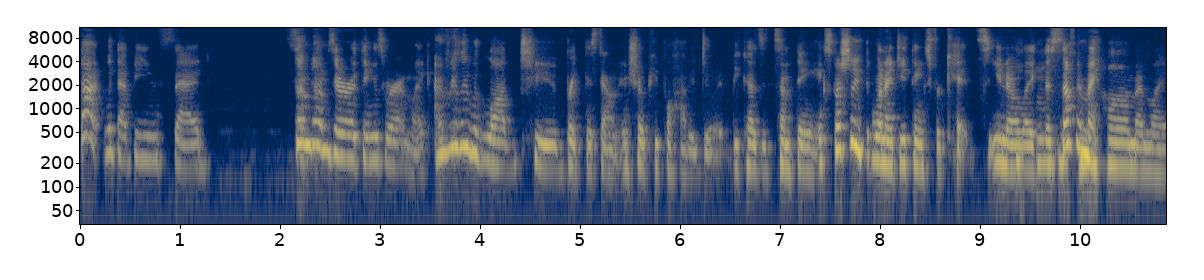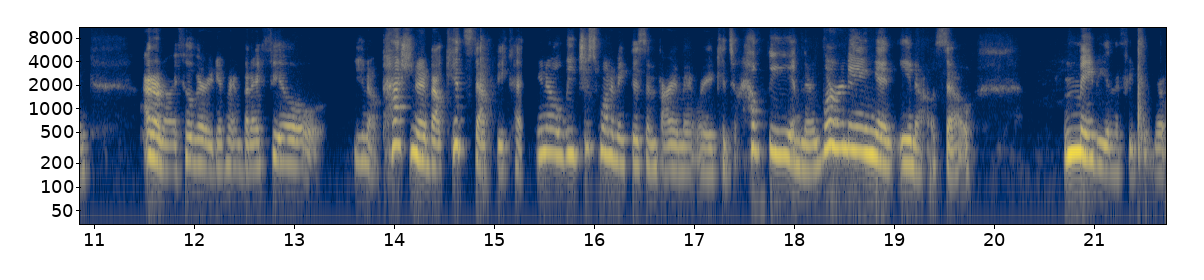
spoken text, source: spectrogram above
but with that being said, sometimes there are things where I'm like, I really would love to break this down and show people how to do it because it's something, especially when I do things for kids, you know, like the stuff in my mm-hmm. home, I'm like, I don't know, I feel very different, but I feel you know passionate about kids stuff because you know we just want to make this environment where your kids are healthy and they're learning and you know so maybe in the future but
